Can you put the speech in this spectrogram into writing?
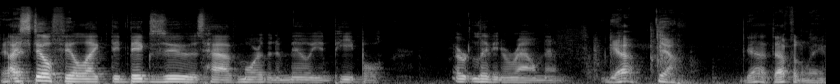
And I still feel like the big zoos have more than a million people or living around them. yeah, Yeah, Yeah, definitely.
